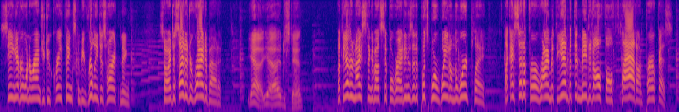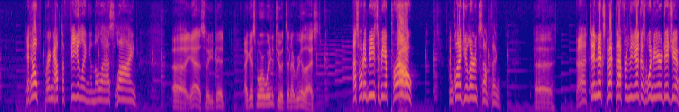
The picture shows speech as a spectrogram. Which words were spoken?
Seeing everyone around you do great things can be really disheartening. So I decided to write about it. Yeah, yeah, I understand. But the other nice thing about simple writing is that it puts more weight on the wordplay. Like I set up for a rhyme at the end, but then made it all fall flat on purpose. It helps bring out the feeling in the last line. Uh, yeah, so you did. I guess more went into it than I realized. That's what it means to be a pro! I'm glad you learned something. Uh, Uh, didn't expect that from the youngest one here, did you?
